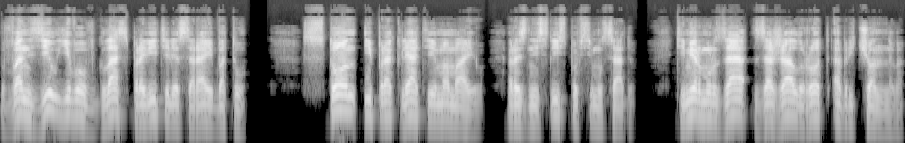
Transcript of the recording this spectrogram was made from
вонзил его в глаз правителя сарай Бату. Стон и проклятие Мамаю разнеслись по всему саду. Тимир Мурза зажал рот обреченного.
